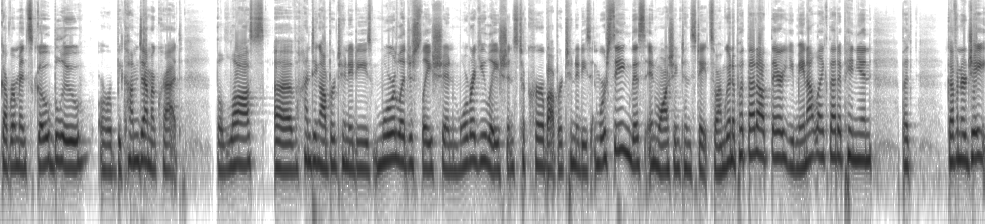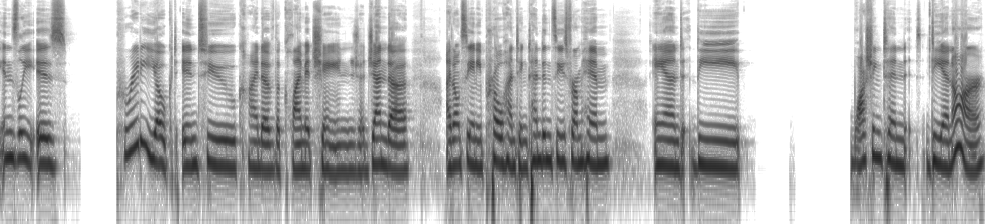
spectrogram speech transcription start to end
governments go blue or become Democrat, the loss of hunting opportunities, more legislation, more regulations to curb opportunities. And we're seeing this in Washington state. So I'm going to put that out there. You may not like that opinion. But Governor Jay Inslee is pretty yoked into kind of the climate change agenda. I don't see any pro hunting tendencies from him. And the Washington DNR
